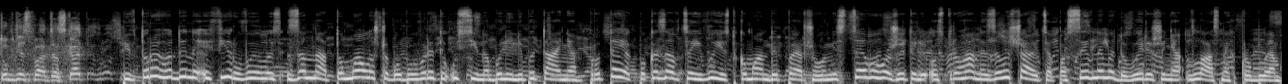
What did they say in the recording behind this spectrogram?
тубдиспансер. Скати гроші. Півтори години ефіру виявилось занадто мало, щоб обговорити усі наболілі питання. Проте, як показав цей виїзд команди першого місцевого, жителі Острога не залишаються пасивними до вирішення власних проблем.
